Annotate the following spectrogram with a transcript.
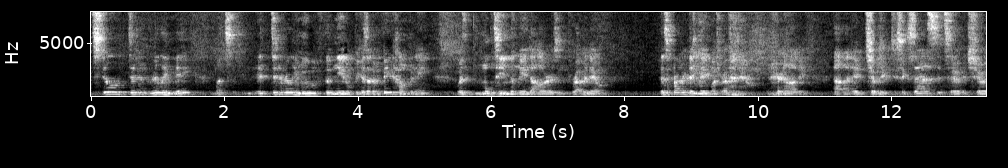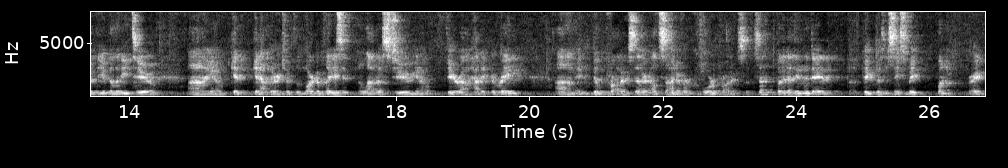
still didn't really make much, it didn't really move the needle because at a big company with multi-million dollars in revenue, this product didn't make much revenue in reality. Uh, it showed to success. It showed, it showed the ability to, uh, you know, get get out there into the marketplace. It allowed us to, you know, figure out how to iterate um, and build products that are outside of our core product set. But at the end of the day, a big business needs to make money, right?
